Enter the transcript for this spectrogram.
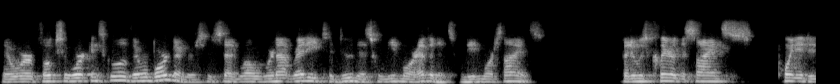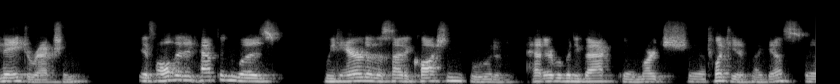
There were folks who work in schools, there were board members who said, well, we're not ready to do this. We need more evidence. We need more science. But it was clear the science pointed in a direction. If all that had happened was we'd erred on the side of caution, we would have had everybody back uh, March uh, 20th, I guess, uh,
